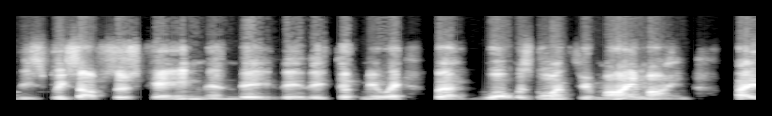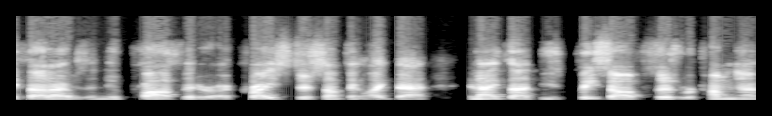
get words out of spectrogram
these police officers came and they, they they took me away. But what was going through my mind? I thought I was a new prophet or a Christ or something like that, and I thought these police officers were coming uh,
